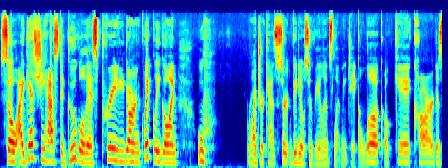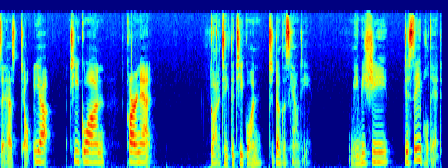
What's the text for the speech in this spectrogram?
So I guess she has to Google this pretty darn quickly, going, Ooh, Roderick has video surveillance. Let me take a look. Okay, car, does it has, oh, yeah, Tiguan, CarNet. Gotta take the Tiguan to Douglas County. Maybe she disabled it.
